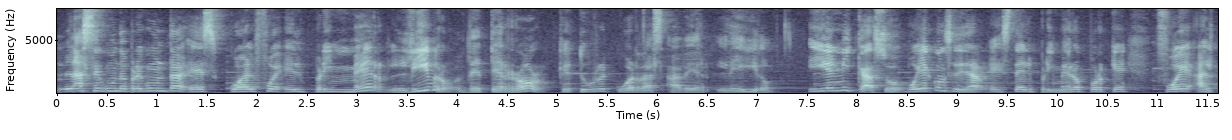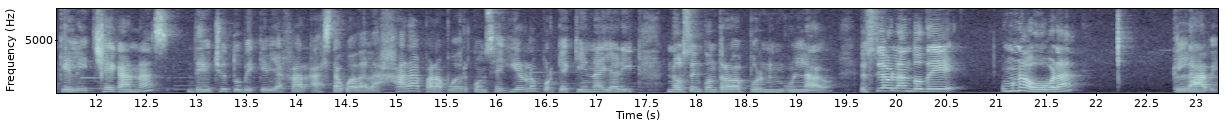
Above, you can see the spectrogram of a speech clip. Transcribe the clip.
La segunda pregunta es ¿cuál fue el primer libro de terror que tú recuerdas haber leído? Y en mi caso voy a considerar este el primero porque fue al que le eché ganas. De hecho tuve que viajar hasta Guadalajara para poder conseguirlo porque aquí en Nayarit no se encontraba por ningún lado. Estoy hablando de una obra clave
